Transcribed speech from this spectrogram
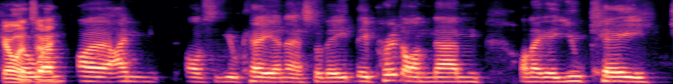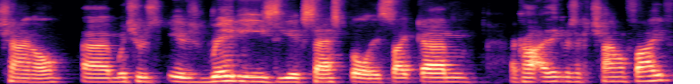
Go on, so, um, I, am obviously UK and there. So they they put it on um on like a UK channel, um, which was it was really easily accessible. It's like um I can't I think it was like Channel Five.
